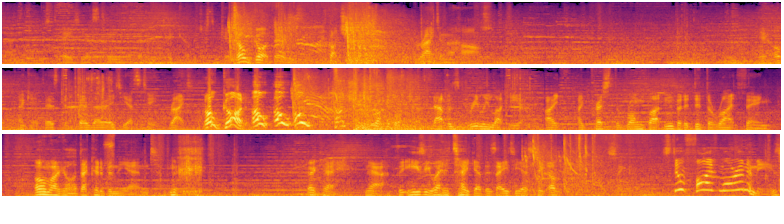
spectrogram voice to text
and used ATST. Better take cover just in case. Oh god, there he is. Gotcha. Right in the heart. Yeah, oh, okay, there's, the, there's our ATST. Right. Oh, God! Oh, oh, oh! Can't shoot rocket launcher. That was really lucky. I, I pressed the wrong button, but it did the right thing. Oh my god, that could have been the end. okay, now, the easy way to take out this ATST... Oh. Still five more enemies?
